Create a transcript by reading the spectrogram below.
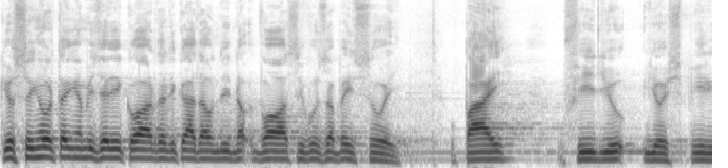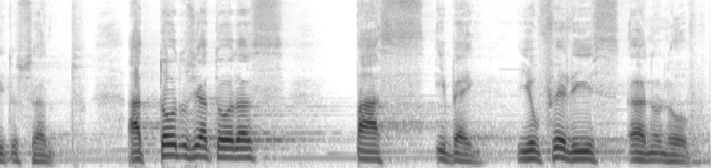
Que o Senhor tenha misericórdia de cada um de vós e vos abençoe. O Pai, o Filho e o Espírito Santo. A todos e a todas, paz e bem, e um feliz ano novo.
